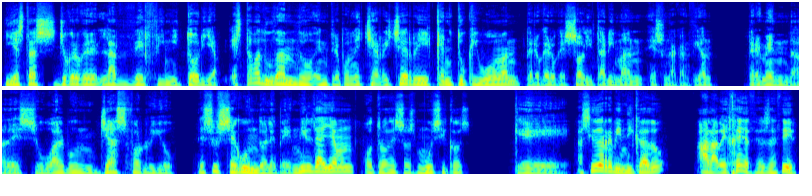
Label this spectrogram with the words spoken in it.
Y esta es, yo creo que la definitoria. Estaba dudando entre poner Cherry Cherry, Kentucky Woman, pero creo que Solitary Man es una canción tremenda de su álbum Just for You, de su segundo LP. Neil Diamond, otro de esos músicos que ha sido reivindicado a la vejez, es decir,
